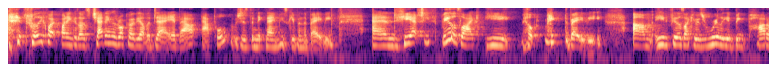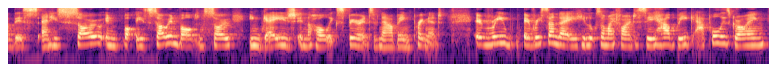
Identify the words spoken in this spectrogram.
And it's really quite funny because I was chatting with Rocco the other day about Apple which is the nickname he's given the baby and he actually feels like he helped make the baby. Um, he feels like he was really a big part of this and he's so involved he's so involved and so engaged in the whole experience of now being pregnant. Every every Sunday he looks on my phone to see how big Apple is growing,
